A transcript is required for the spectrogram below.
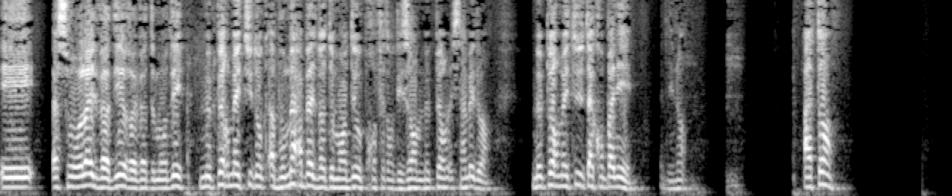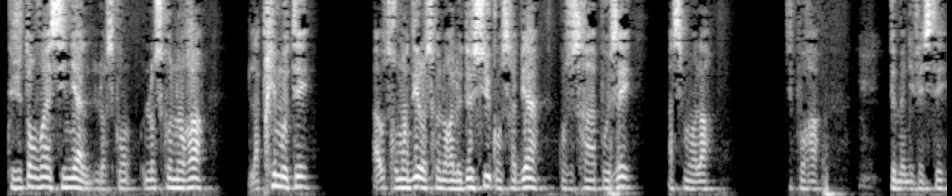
Et à ce moment-là, il va dire, il va demander, me permets-tu, donc Abu Ma'bad va demander au prophète en disant, me c'est un me permets-tu de t'accompagner? Il dit non. Attends que je t'envoie un signal lorsqu'on aura la primauté, autrement dit, lorsqu'on aura le dessus, qu'on sera bien, qu'on se sera imposé, à ce moment-là, tu pourras te manifester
